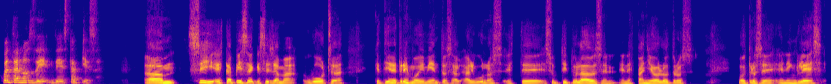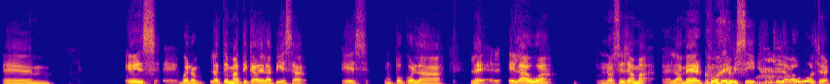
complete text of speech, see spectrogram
Cuéntanos de, esta pieza. sí, esta pieza que se llama Water que tiene tres movimientos, algunos este, subtitulados en, español, otros, otros e, en inglés. Em, es, eh, bueno, la temática de la pieza es un poco la, el agua, no se llama la mer como Debussy, se llama water,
